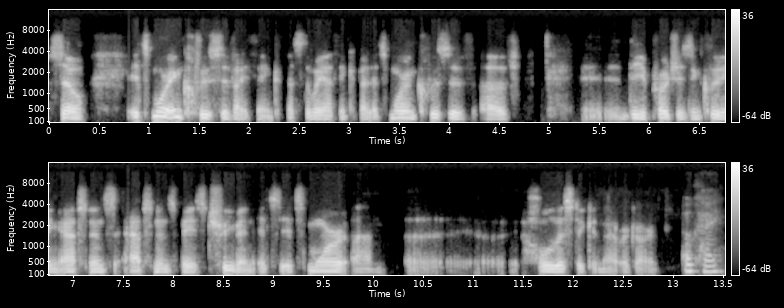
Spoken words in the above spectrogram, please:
So it's more inclusive, I think. That's the way I think about it. It's more inclusive of the approaches, including abstinence, abstinence-based treatment. It's it's more um, uh, holistic in that regard. Okay.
